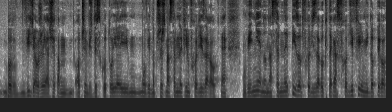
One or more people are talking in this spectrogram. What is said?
bo widział, że ja się tam o czymś dyskutuję i mówi, no przecież następny film wchodzi za rok, nie? Mówię, nie, no następny epizod wchodzi za rok, teraz wchodzi film i dopiero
